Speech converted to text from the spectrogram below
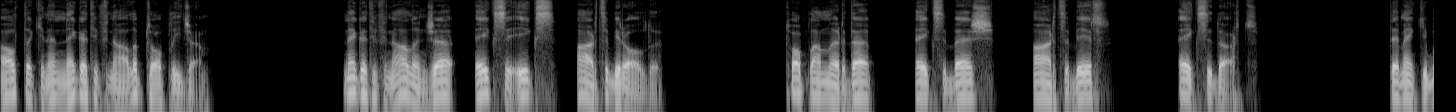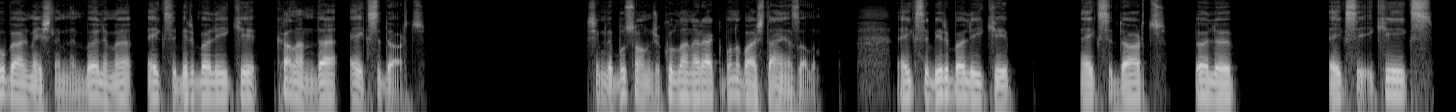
Alttakinin negatifini alıp toplayacağım. Negatifini alınca eksi x artı 1 oldu. Toplamları da eksi 5 artı 1 eksi 4. Demek ki bu bölme işleminin bölümü eksi 1 bölü 2, kalanı da eksi 4. Şimdi bu sonucu kullanarak bunu baştan yazalım. Eksi 1 bölü 2, eksi 4 bölü eksi 2x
